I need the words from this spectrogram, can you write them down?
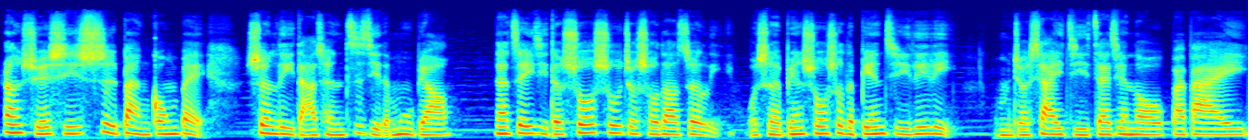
让学习事半功倍，顺利达成自己的目标。那这一集的说书就说到这里，我是耳边说书的编辑 Lily，我们就下一集再见喽，拜拜。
